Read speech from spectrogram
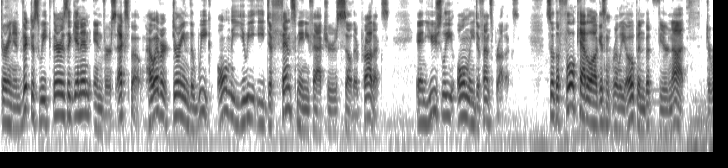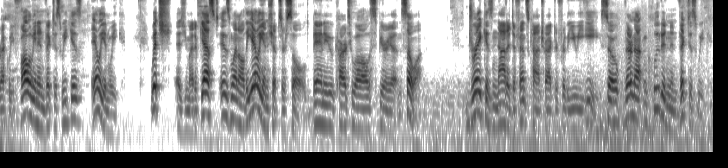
During Invictus Week, there is again an Inverse Expo. However, during the week, only UEE defense manufacturers sell their products, and usually only defense products. So the full catalog isn't really open, but fear not. Directly following Invictus Week is Alien Week, which, as you might have guessed, is when all the alien ships are sold Banu, Khartu-Al, Esperia, and so on. Drake is not a defense contractor for the UEE, so they're not included in Invictus Week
